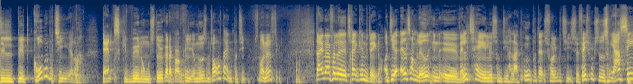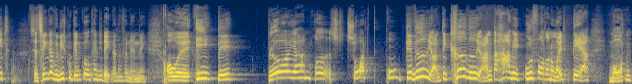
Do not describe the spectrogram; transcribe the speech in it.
lille bit gruppeparti, eller dansk ved nogle stykker, der godt kan lide at møde som torsdagen parti? Sådan noget næste. Der er i hvert fald øh, tre kandidater, og de har alle sammen lavet en øh, valgtale, som de har lagt ud på Dansk Folkepartis øh, Facebook-side, som jeg har set. Så jeg tænker, at vi lige skulle gennemgå kandidaterne for en anden. Ikke? Og øh, i det blå hjørne, rød, sort, brun, det hvide hjørne, det kridhvide hjørne, der har vi udfordrer nummer et, det er Morten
